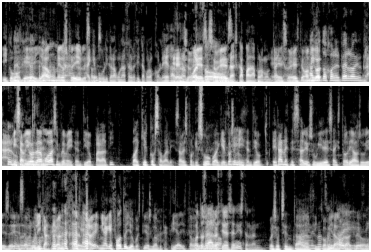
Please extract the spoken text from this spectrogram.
y como que ya menos Nah, creíble, Hay que publicar alguna cervecita con los colegas, Eso un almuerzo, eso o es. una escapada por la montaña. Eso es, tengo amigos, fotos con el perro. Claro, mis amigos de la moda siempre me dicen, tío, para ti, cualquier cosa vale, ¿sabes? Porque subo cualquier cosa y me dicen, tío, era necesario subir esa historia o subir ese- esa bueno. publicación. Que ya ve- mira qué foto, y yo, pues tío, es que me apetecía y estaba ¿Cuántos. Claro. seguidores tienes en Instagram? Pues Ahora mismo 85.000 ahora, 80 y- creo. sí,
